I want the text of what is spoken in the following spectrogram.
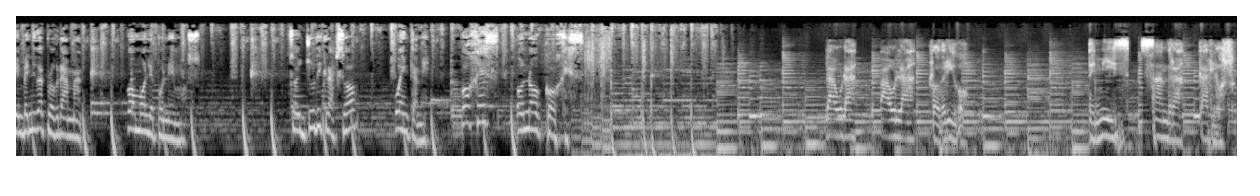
Bienvenido al programa ¿Cómo le ponemos? Soy Judy Kravsov. Cuéntame, ¿coges o no coges? Laura, Paula, Rodrigo, Denise, Sandra, Carlos,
